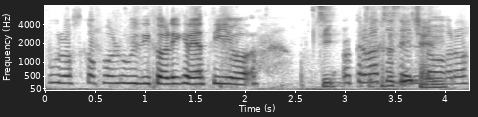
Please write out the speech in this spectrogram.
puro scopo ludico, ricreativo. Sì, Ho trovato dell'oro.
